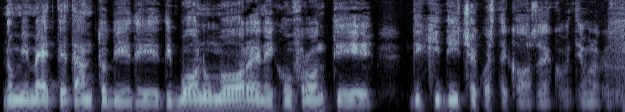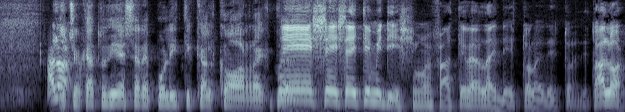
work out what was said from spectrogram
non mi mette tanto di, di, di buon umore nei confronti di chi dice queste cose, ecco, mettiamola così. Allora, Ho cercato di essere political correct. Sì, sì, sei timidissimo, infatti, l'hai detto, l'hai detto, l'hai detto. Allora,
